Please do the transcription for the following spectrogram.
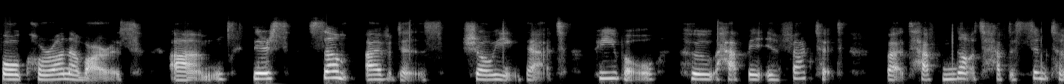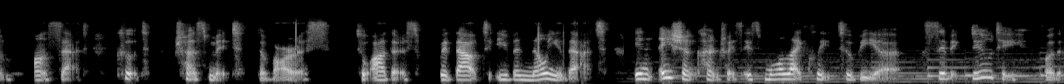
For coronavirus, um, there's some evidence showing that people who have been infected but have not had the symptom onset could transmit the virus to others without even knowing that. In Asian countries, it's more likely to be a civic duty for the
